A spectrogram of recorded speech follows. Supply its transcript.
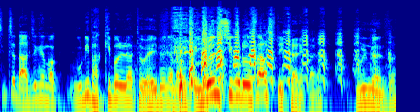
진짜 나중에 막 우리 바퀴벌레한테 왜 이러냐 막 이렇게 이런 식으로 싸울 수도 있다니까요. 울면서.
